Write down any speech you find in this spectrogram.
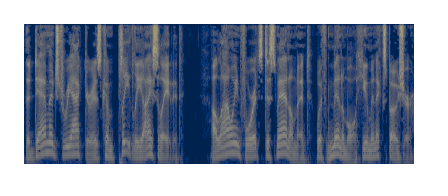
the damaged reactor is completely isolated allowing for its dismantlement with minimal human exposure.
